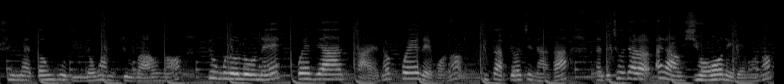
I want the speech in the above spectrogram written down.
ထရီမတ်သုံးခုဒီလုံးဝမတူပါဘူးเนาะတူမလို့လို့နဲ့ကွဲပြားပါတယ်เนาะကွဲတယ်ပေါ့เนาะအဓိကပြောချင်တာကအဲတချို့ကျတော့အဲ့ဒါကိုရောနေတယ်ပေါ့เนาะ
